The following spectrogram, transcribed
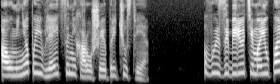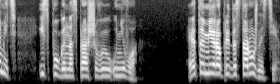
а у меня появляется нехорошее предчувствие. «Вы заберете мою память?» – испуганно спрашиваю у него. «Это мера предосторожности.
